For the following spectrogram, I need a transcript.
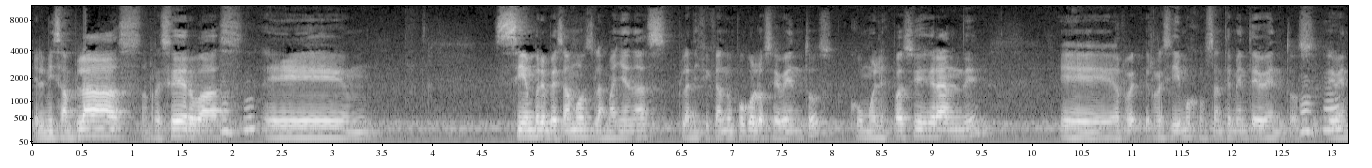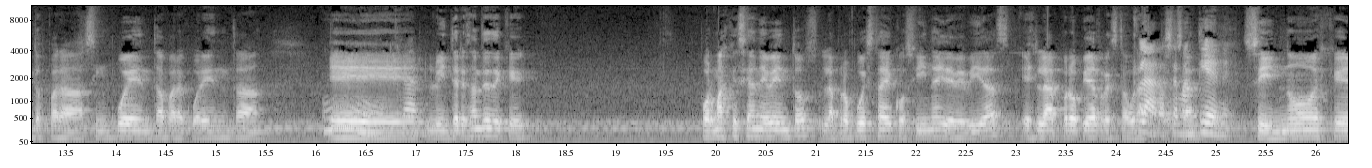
el mise en place, reservas. Siempre empezamos las mañanas planificando un poco los eventos. Como el espacio es grande, eh, recibimos constantemente eventos. Eventos para 50, para 40. Mm, eh, lo interesante es de que, por más que sean eventos, la propuesta de cocina y de bebidas es la propia del restaurante. Claro, se mantiene. Sí, no es que...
